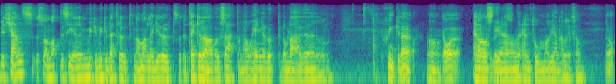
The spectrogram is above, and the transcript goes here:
det känns som att det ser mycket, mycket bättre ut när man lägger ut, täcker över sätena och hänger upp de där. eh, Skinkorna ja. Ja, Ja, än att se en, en tom arena liksom. ja.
